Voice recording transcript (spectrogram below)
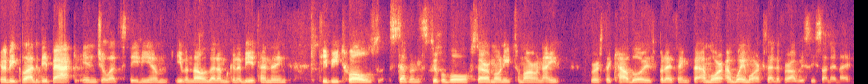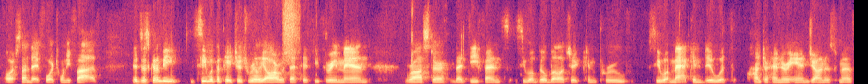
Going to be glad to be back in Gillette Stadium, even though that I'm going to be attending TB12's seventh Super Bowl ceremony tomorrow night versus the Cowboys. But I think that I'm more I'm way more excited for obviously Sunday night or Sunday 425. It's just going to be see what the Patriots really are with that 53 man roster, that defense, see what Bill Belichick can prove, see what Matt can do with Hunter Henry and Jonnu Smith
